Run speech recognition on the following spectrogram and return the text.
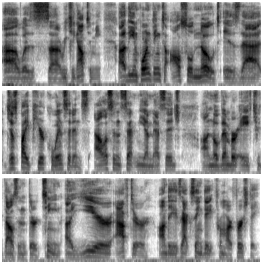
uh, was uh, reaching out to me. Uh, the important thing to also note is that just by pure coincidence, Allison sent me a message on November 8th, 2013, a year after, on the exact same date from our first date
